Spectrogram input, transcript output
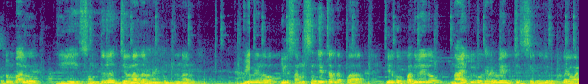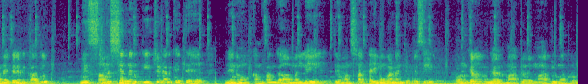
కుటుంబాలు ఈ సముద్ర జీవనాధారం పొందుతున్నారు. వీళ్ళు వీళ్ళ సమస్యను తీర్చాలి తప్ప వీళ్ళకి ఒక పదివేలు నాయకులకు ఒక ఇరవై వేలు ఇచ్చే చేతులు వాడిని అయితే నేను కాదు. మీ సమస్యను నేను తీర్చడానికి అయితే నేను కన్ఫర్మ్గా మళ్ళీ త్రీ మంత్స్ నాకు టైం ఇవ్వండి అని చెప్పేసి పవన్ కళ్యాణ్ గారు మాట్లాడే మాటలు మాత్రం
